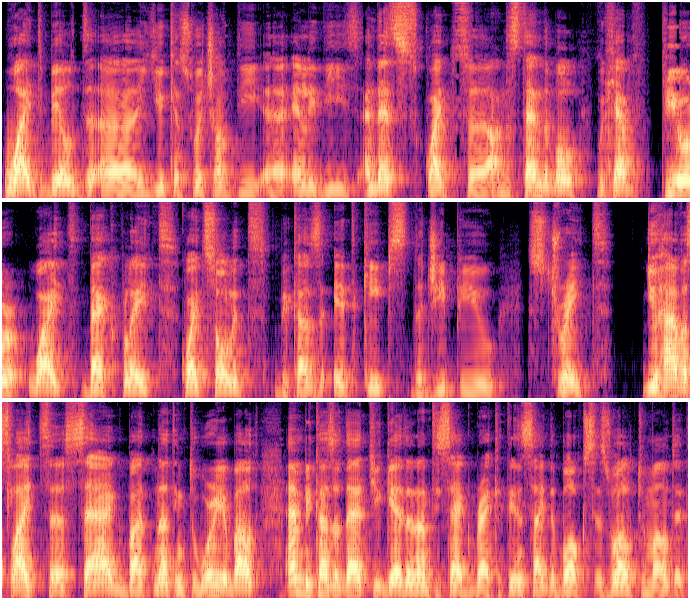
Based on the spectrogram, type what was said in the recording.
white build, uh, you can switch off the uh, LEDs and that's quite uh, understandable. We have pure white backplate, quite solid because it keeps the GPU straight. You have a slight uh, sag but nothing to worry about and because of that you get an anti-sag bracket inside the box as well to mount it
